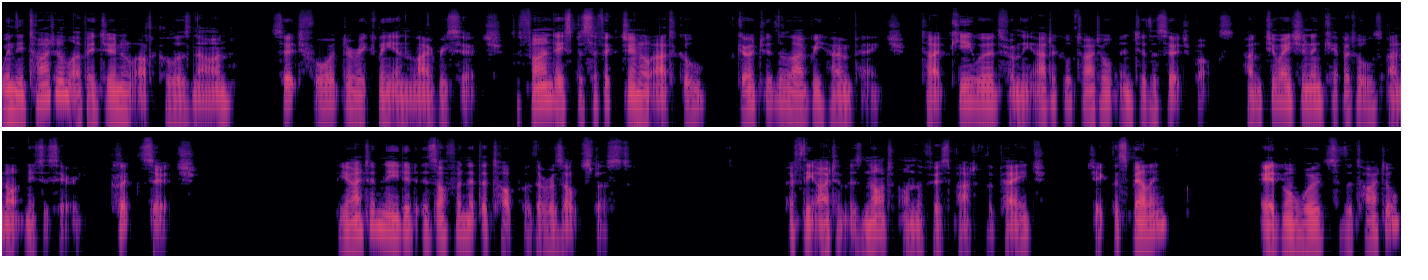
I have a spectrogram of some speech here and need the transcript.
When the title of a journal article is known, search for it directly in Library Search. To find a specific journal article, go to the library homepage. Type keywords from the article title into the search box. Punctuation and capitals are not necessary. Click Search. The item needed is often at the top of the results list. If the item is not on the first part of the page, check the spelling, add more words to the title,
